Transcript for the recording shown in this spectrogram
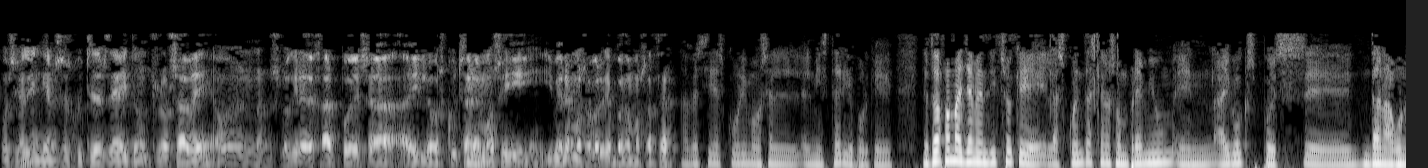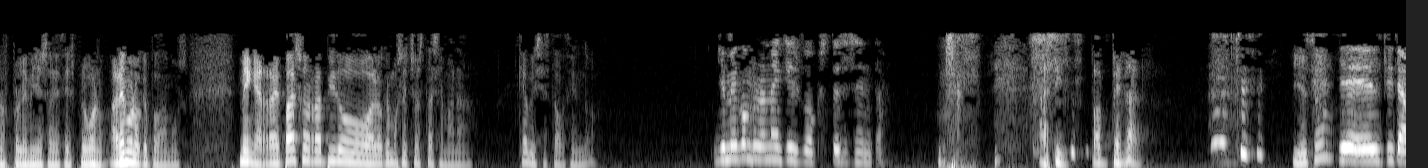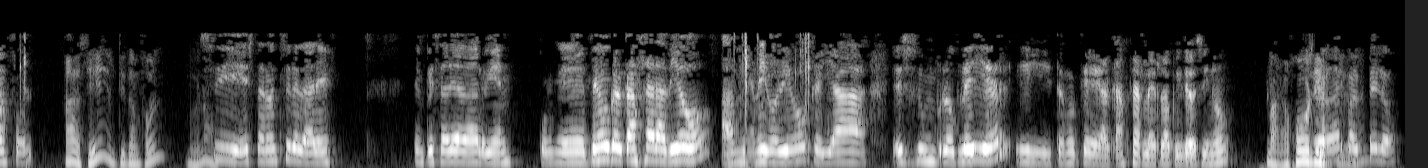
Pues si alguien que nos escuche desde iTunes lo sabe o nos lo quiere dejar, pues a- ahí lo escucharemos y, y veremos a ver qué podemos hacer. A ver si descubrimos el, el misterio, porque de todas formas ya me han dicho que las cuentas que no son premium en iBox pues eh, dan algunos problemillas a veces, pero bueno, haremos lo que podamos. Venga, repaso rápido a lo que hemos hecho esta semana. ¿Qué habéis estado haciendo? Yo me compré una Xbox 360. Así, para empezar. ¿Y eso? Y el Titanfall. Ah, sí, el Titanfall. Bueno, Sí, esta noche le daré. Empezaré a dar bien. Porque tengo que alcanzar a Diego, a mi amigo Diego, que ya es un pro player, y tengo que alcanzarle rápido, si no, bueno, el juego es a dar divertido. para el ¿eh? pelo.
